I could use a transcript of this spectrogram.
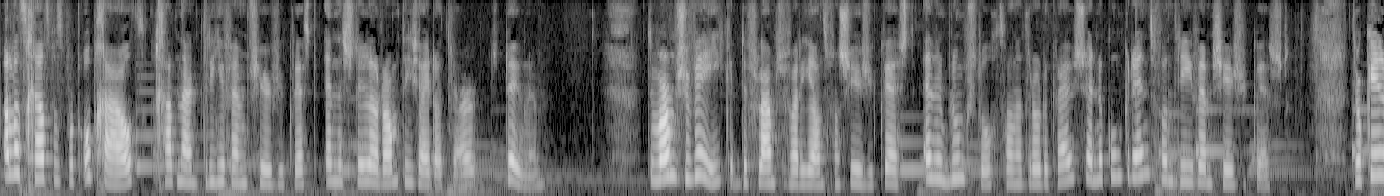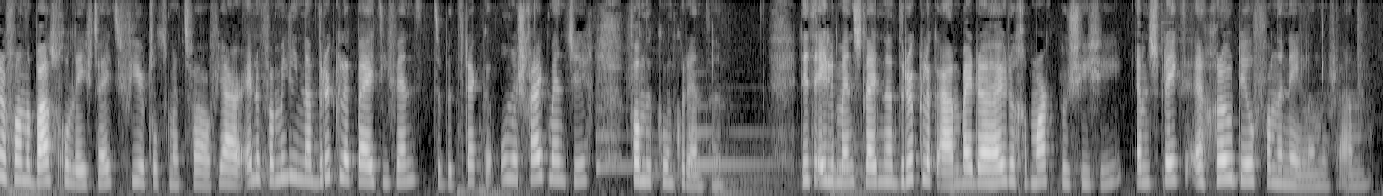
Al het geld wat wordt opgehaald gaat naar 3FM Service Quest en de stille ramp die zij dat jaar steunen. De Warmse Week, de Vlaamse variant van Service Quest en de Bloemstocht van het Rode Kruis zijn de concurrenten van 3FM Service Quest. Door kinderen van de basisschoolleeftijd 4 tot en met 12 jaar en een familie nadrukkelijk bij het event te betrekken, onderscheidt men zich van de concurrenten. Dit element sluit nadrukkelijk aan bij de huidige marktpositie en spreekt een groot deel van de Nederlanders aan.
